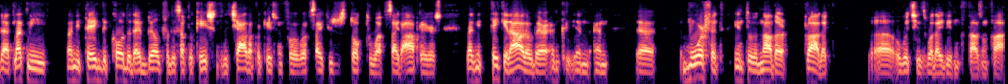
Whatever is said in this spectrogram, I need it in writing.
that let me let me take the code that i built for this application for the chat application for website users talk to website operators. Let me take it out of there and and, and uh, morph it into another product, uh, which is what I did in 2005.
